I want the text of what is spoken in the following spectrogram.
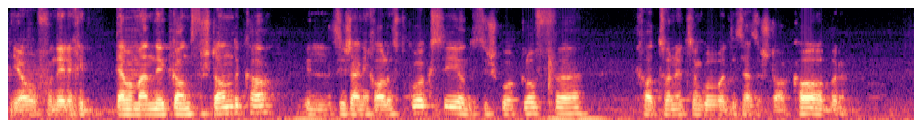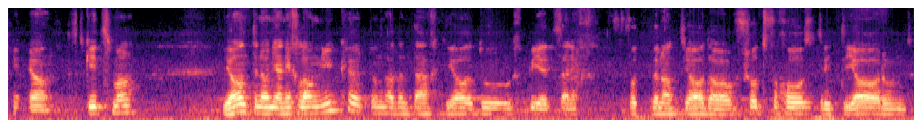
ja, von ehrlich in dem Moment nicht ganz verstanden. Gehabt, weil es ist eigentlich alles gut gewesen und es ist gut gelaufen. Ich hatte zwar nicht so einen guten Saisonstart, aber ja, das gibt es mal. Ja, und dann habe ich eigentlich lange nichts gehört und habe dann gedacht, ja, du, ich bin jetzt eigentlich von der Natia da auf Schutz verkommen, das dritte Jahr und,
